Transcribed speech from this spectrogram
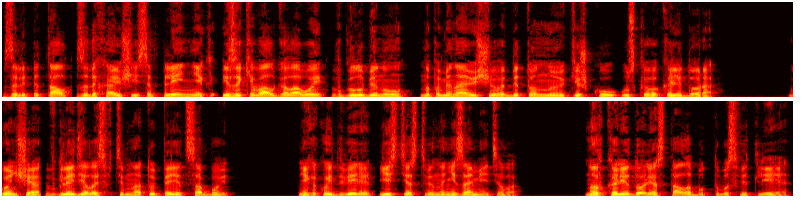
Залепетал задыхающийся пленник и закивал головой в глубину напоминающего бетонную кишку узкого коридора. Гончая вгляделась в темноту перед собой. Никакой двери, естественно, не заметила. Но в коридоре стало будто бы светлее.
